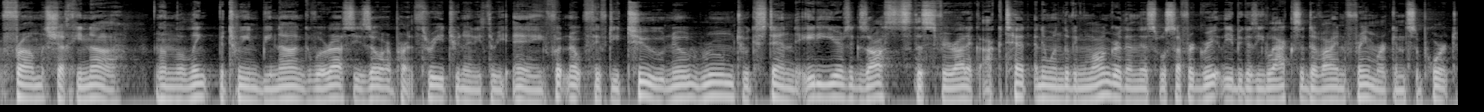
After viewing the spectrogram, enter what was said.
from Shekhinah on the link between Binah and Gvorasi Zohar Part 3, 293a. Footnote 52 No room to extend. 80 years exhausts the spherotic octet. Anyone living longer than this will suffer greatly because he lacks a divine framework and support.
